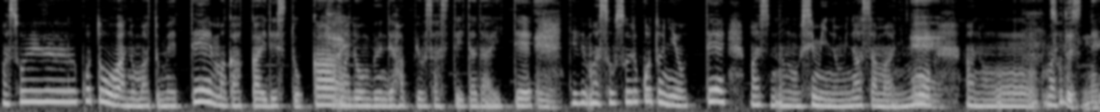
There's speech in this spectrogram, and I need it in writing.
まあそういうことをあのまとめてまあ学会ですとか、まあ論文で発表させていただいて、でまあそうすることによってまああの市民の皆様にも、あのまあそうですね、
